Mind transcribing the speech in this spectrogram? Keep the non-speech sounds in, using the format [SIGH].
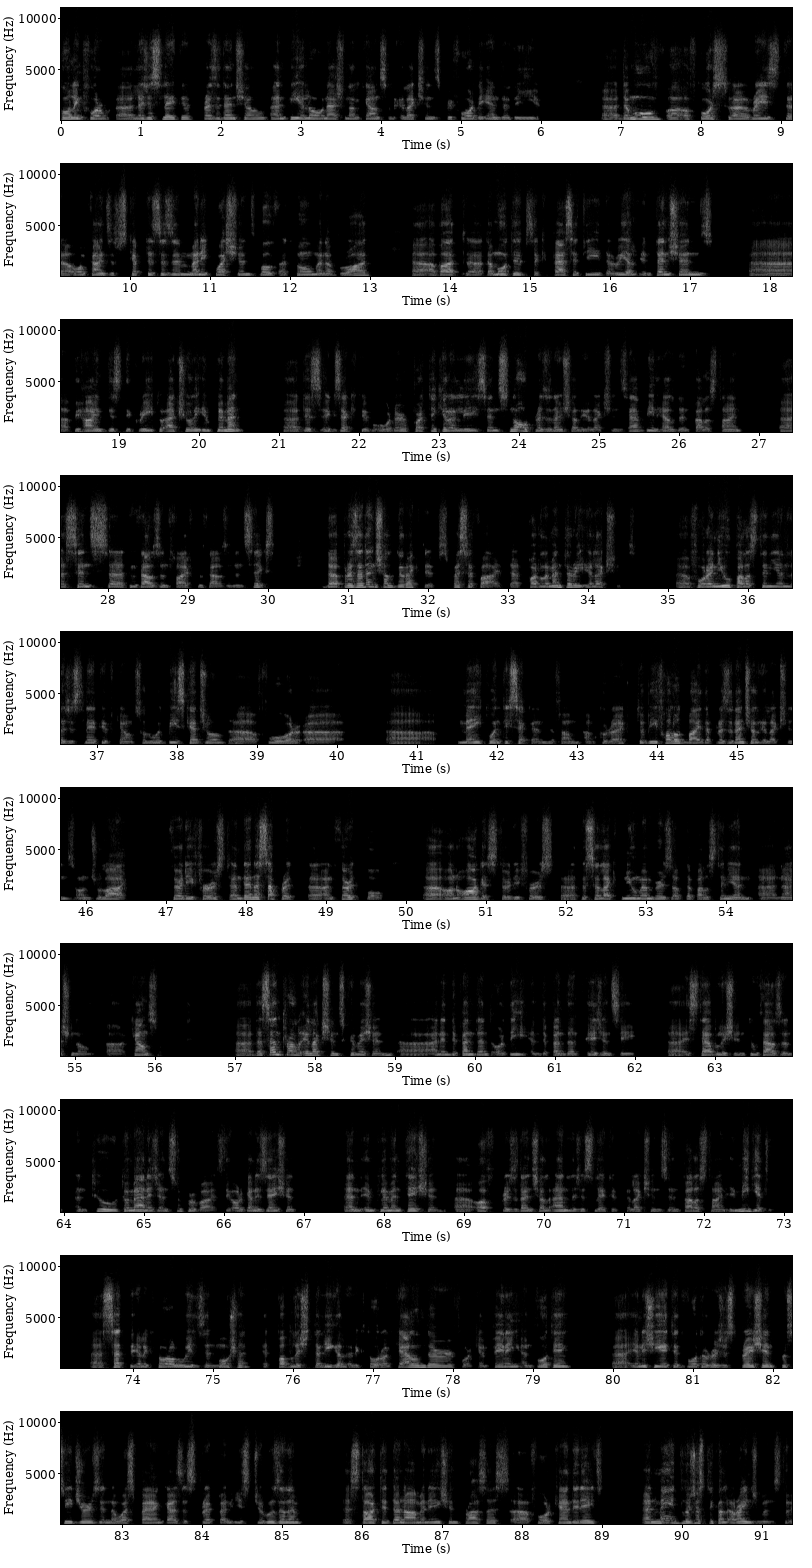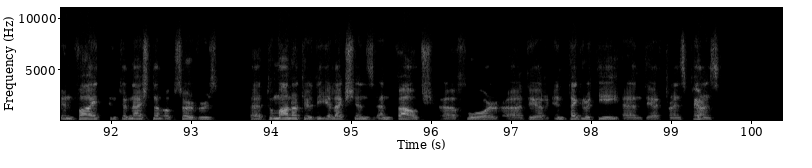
calling for uh, legislative, presidential, and PLO National Council elections before the end of the year. Uh, the move, uh, of course, raised all kinds of skepticism, many questions, both at home and abroad, about the motives, the capacity, the real intentions, behind this decree to actually implement uh, this executive order, particularly since no presidential elections have been held in Palestine uh, since 2005-2006. The presidential directive specified that parliamentary elections uh, for a new Palestinian Legislative Council would be scheduled uh, for uh, May 22nd, if I'm, I'm, correct, to be followed by the presidential elections on July 31st, and then a separate uh, and third poll uh, on August 31st uh, to select new members of the Palestinian National Council. Uh, the Central Elections Commission, uh, an independent or the independent agency uh, established in 2002 to manage and supervise the organization and implementation of presidential and legislative elections in Palestine immediately uh, set the electoral wheels in motion. It published the legal electoral calendar for campaigning and voting, uh, initiated voter registration procedures in the West Bank, Gaza Strip, and East Jerusalem, uh, started the nomination process uh, for candidates, and made logistical arrangements to invite international observers uh, to monitor the elections and vouch uh, for their integrity and their transparency.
